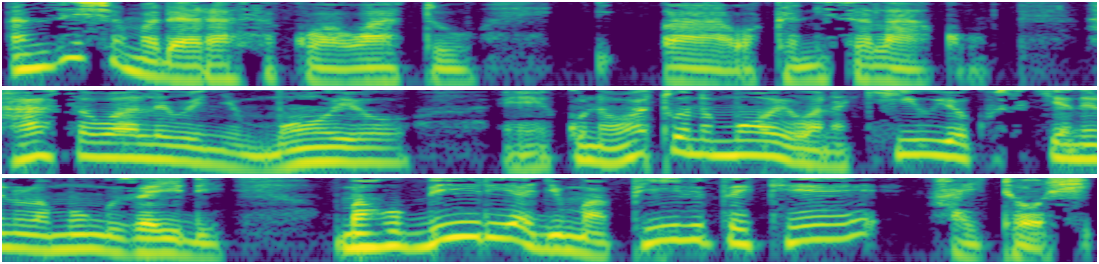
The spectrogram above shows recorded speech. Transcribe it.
anzisha madarasa kwa watu uh, wa kanisa lako, hasa wale wenye moyo eh. Kuna watu wana moyo, wana kiu ya kusikia neno la Mungu zaidi. Mahubiri ya Jumapili pekee haitoshi,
